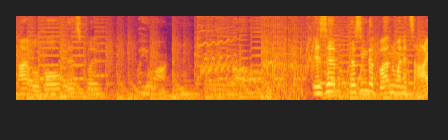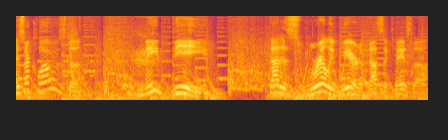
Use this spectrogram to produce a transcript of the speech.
I will hold this clip. What do you want? Is it pressing the button when its eyes are closed? Maybe. That is really weird if that's the case, though.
